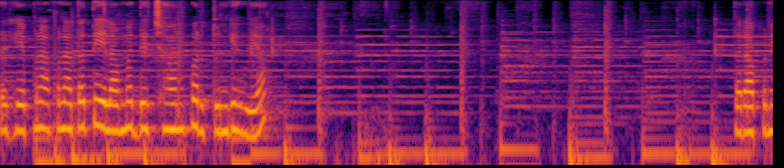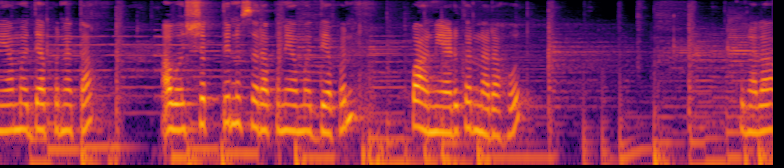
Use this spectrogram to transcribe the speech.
तर हे पण आपण आता तेलामध्ये छान परतून घेऊया. तर आपण यामध्ये आपण आता आवश्यकतेनुसार आपण यामध्ये आपण पाणी ॲड करणार आहोत. कुणाला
